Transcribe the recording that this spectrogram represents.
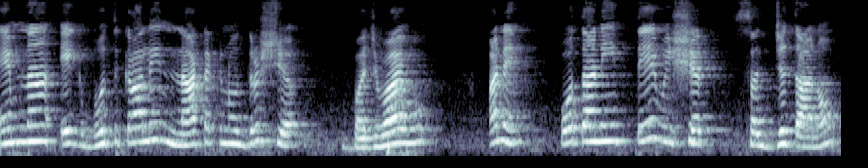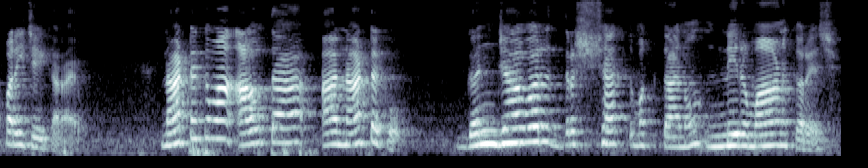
એમના એક ભૂતકાલીન નાટકનું દૃશ્ય ભજવાયું અને પોતાની તે વિષયક સજ્જતાનો પરિચય કરાયો. નાટકમાં આવતા આ નાટકો ગંજાવર દ્રશ્યાત્મકતાનું નિર્માણ કરે છે.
